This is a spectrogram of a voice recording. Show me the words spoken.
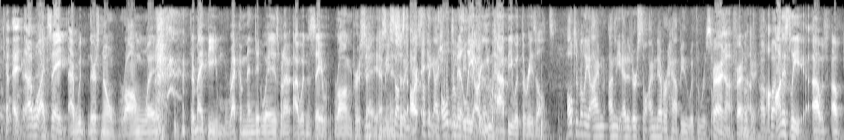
I, I, well, I'd say I would. There's no wrong way. there might be recommended ways, but I, I wouldn't say wrong per se. You- you I mean, it's just are, should really ultimately, are you happy with the results? Ultimately, I'm I'm the editor, so I'm never happy with the results. Fair enough. Fair enough. Okay, uh, but- Honestly, I was. I was-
